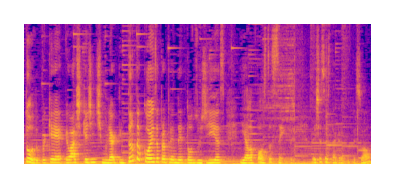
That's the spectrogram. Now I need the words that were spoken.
tudo, porque eu acho que a gente, mulher, tem tanta coisa para aprender todos os dias e ela posta sempre. Deixa seu Instagram pro pessoal.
